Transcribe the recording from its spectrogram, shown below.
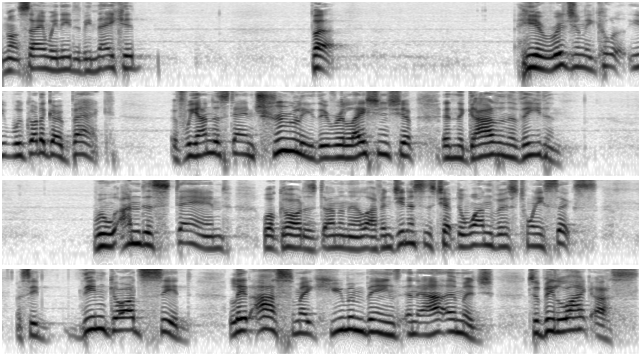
I'm not saying we need to be naked, but he originally called we've got to go back if we understand truly the relationship in the garden of Eden we'll understand what God has done in our life. In Genesis chapter 1, verse 26, I said, Then God said, Let us make human beings in our image to be like us.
